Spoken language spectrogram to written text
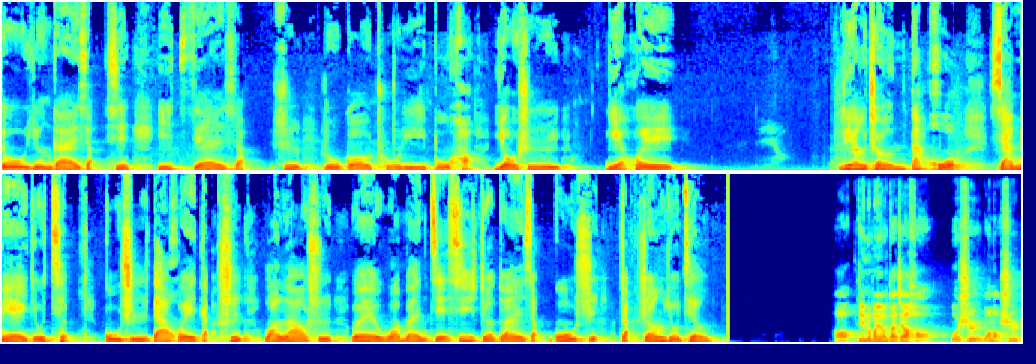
都应该小心，一件小。事，如果处理不好，有时也会酿成大祸。下面有请故事大会导师王老师为我们解析这段小故事，掌声有请。好，听众朋友，大家好，我是王老师，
